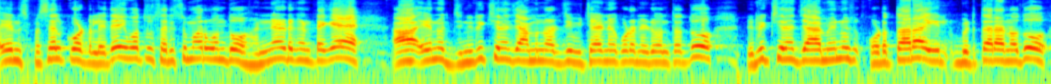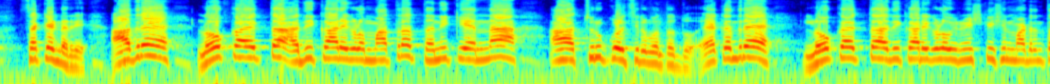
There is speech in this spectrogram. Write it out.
ಏನು ಸ್ಪೆಷಲ್ ಕೋರ್ಟಲ್ಲಿದೆ ಇವತ್ತು ಸರಿಸುಮಾರು ಒಂದು ಹನ್ನೆರಡು ಗಂಟೆಗೆ ಏನು ನಿರೀಕ್ಷಣೆ ಜಾಮೀನು ಅರ್ಜಿ ವಿಚಾರಣೆ ಕೂಡ ನೀಡುವಂಥದ್ದು ನಿರೀಕ್ಷಣೆ ಜಾಮೀನು ಕೊಡ್ತಾರಾ ಇಲ್ಲಿ ಬಿಡ್ತಾರಾ ಅನ್ನೋದು ಸೆಕೆಂಡರಿ. ಆದರೆ ಲೋಕಾಯುಕ್ತ ಅಧಿಕಾರಿಗಳು ಮಾತ್ರ ತನಿಖೆಯನ್ನು ಚುರುಕುಗೊಳಿಸಿರುವಂಥದ್ದು ಯಾಕಂದರೆ ಲೋಕಾಯುಕ್ತ ಅಧಿಕಾರಿಗಳು ಇನ್ವೆಸ್ಟಿಗೇಷನ್ ಮಾಡಿದಂಥ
